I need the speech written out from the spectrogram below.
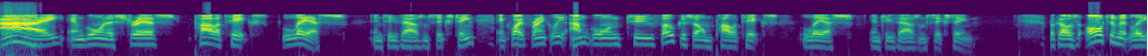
I am going to stress politics less in 2016, and quite frankly, I'm going to focus on politics less in 2016. Because ultimately,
